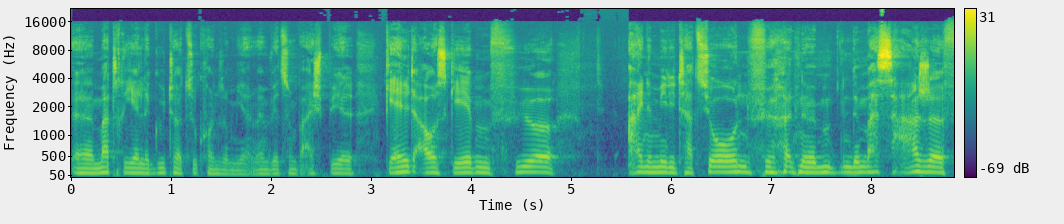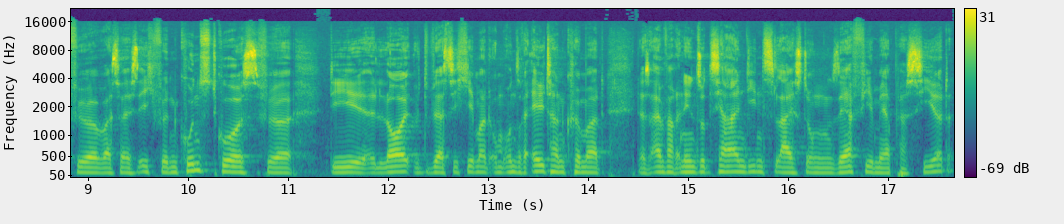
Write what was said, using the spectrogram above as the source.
äh, materielle Güter zu konsumieren. Wenn wir zum Beispiel Geld ausgeben für eine Meditation, für eine, eine, Massage, für was weiß ich, für einen Kunstkurs, für die Leute, dass sich jemand um unsere Eltern kümmert, dass einfach in den sozialen Dienstleistungen sehr viel mehr passiert.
